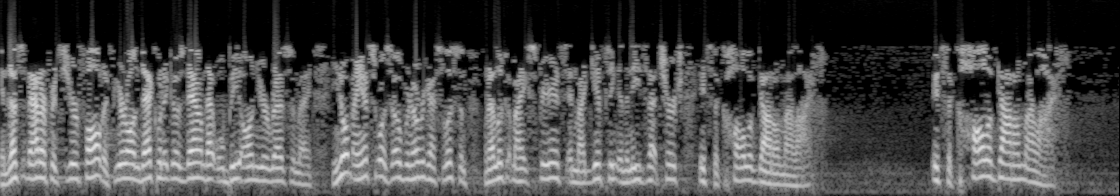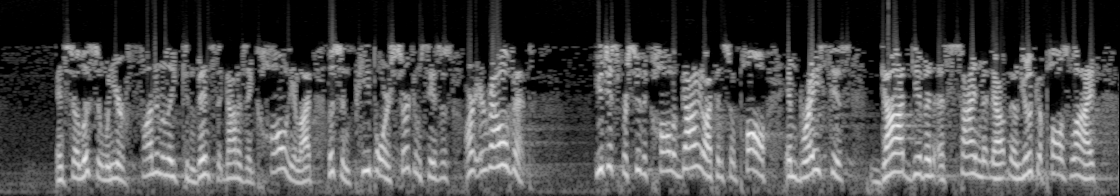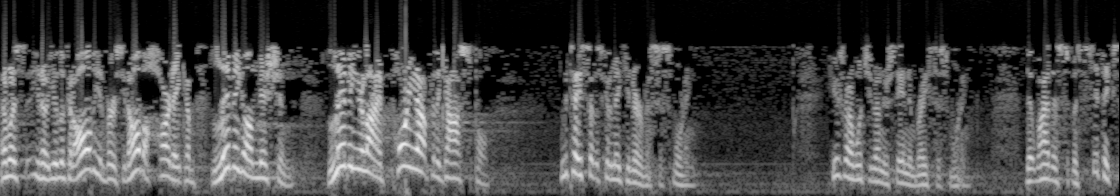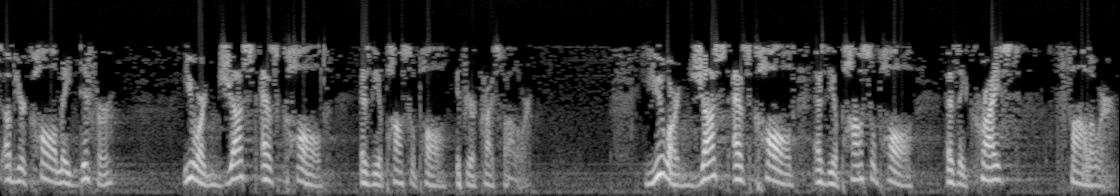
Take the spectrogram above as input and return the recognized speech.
It doesn't matter if it's your fault. If you're on deck when it goes down, that will be on your resume. You know what my answer was over and over again? I said, listen, when I look at my experience and my gifting and the needs of that church, it's the call of God on my life. It's the call of God on my life. And so, listen, when you're fundamentally convinced that God has a call in your life, listen, people or circumstances are irrelevant. You just pursue the call of God in your life. And so Paul embraced his God-given assignment. Now, when you look at Paul's life, and was, you know, you look at all the adversity and all the heartache of living on mission, living your life, pouring out for the gospel. Let me tell you something that's going to make you nervous this morning. Here's what I want you to understand and embrace this morning. That while the specifics of your call may differ, you are just as called as the Apostle Paul if you're a Christ follower. You are just as called as the Apostle Paul as a Christ follower.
